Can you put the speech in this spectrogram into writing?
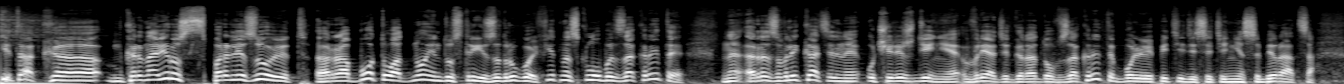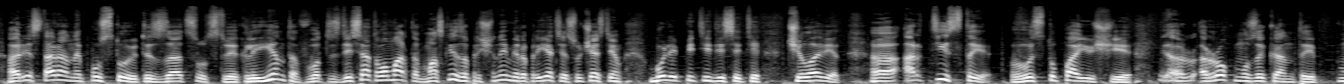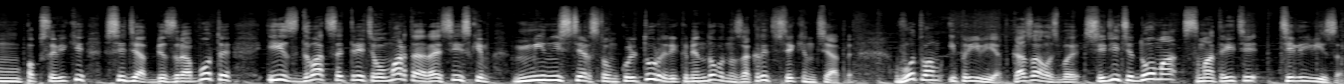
Итак, э, коронавирус парализует работу одной индустрии за другой. Фитнес-клубы закрыты, э, развлекательные учреждения в ряде городов закрыты, более 50 не собираться. А рестораны пустуют из-за отсутствия клиентов. Вот с 10 марта в Москве запрещены мероприятия с участием более 50 человек. Э, Артисты, выступающие, рок-музыканты, попсовики сидят без работы. И с 23 марта Российским Министерством культуры рекомендовано закрыть все кинотеатры. Вот вам и привет. Казалось бы, сидите дома, смотрите телевизор.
